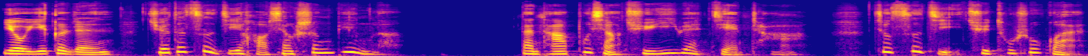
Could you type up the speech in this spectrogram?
有一个人觉得自己好像生病了，但他不想去医院检查，就自己去图书馆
